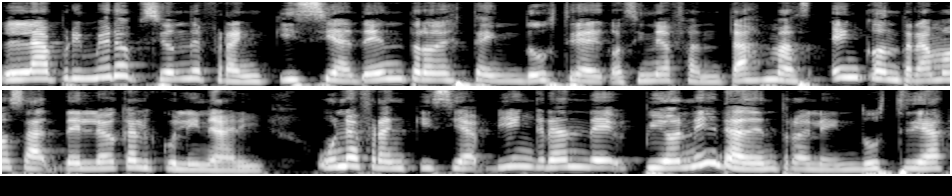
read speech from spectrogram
La primera opción de franquicia dentro de esta industria de cocina fantasmas encontramos a The Local Culinary, una franquicia bien grande, pionera dentro de la industria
